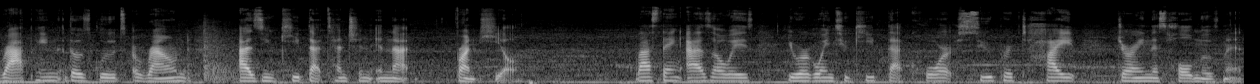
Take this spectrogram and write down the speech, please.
wrapping those glutes around as you keep that tension in that front heel. Last thing, as always, you are going to keep that core super tight during this whole movement.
